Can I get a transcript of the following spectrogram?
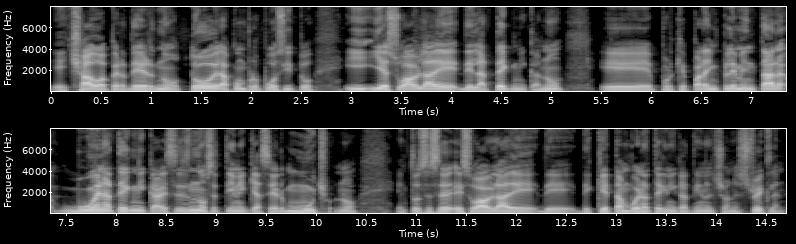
echado a perder, no, todo era con propósito y, eso habla de, la técnica, ¿no? Eh, porque para implementar buena técnica a veces no se tiene que hacer mucho, ¿no? Entonces e, eso habla de, qué tan buena técnica tiene el Sean Strickland.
